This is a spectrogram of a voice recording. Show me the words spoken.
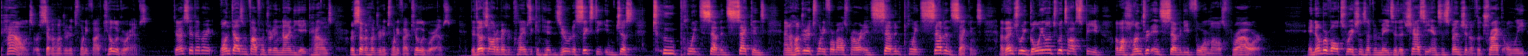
pounds or 725 kilograms. Did I say that right? 1,598 pounds or 725 kilograms. The Dutch automaker claims it can hit 0 to 60 in just 2.7 seconds and 124 miles per hour in 7.7 seconds, eventually going on to a top speed of 174 miles per hour. A number of alterations have been made to the chassis and suspension of the track only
